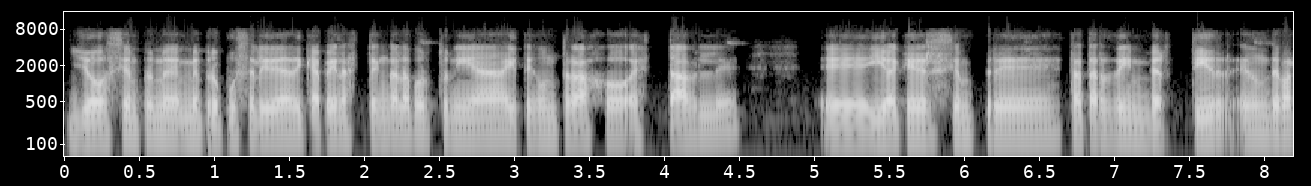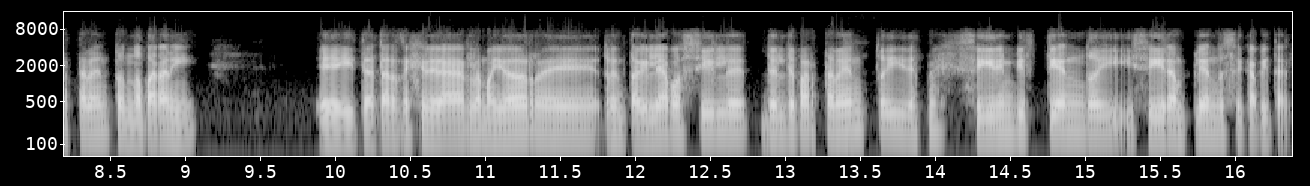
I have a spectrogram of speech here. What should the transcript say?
yo siempre me, me, propuse la idea de que apenas tenga la oportunidad y tenga un trabajo estable, eh, iba a querer siempre tratar de invertir en un departamento, no para mí, eh, y tratar de generar la mayor eh, rentabilidad posible del departamento y después seguir invirtiendo y, y seguir ampliando ese capital.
